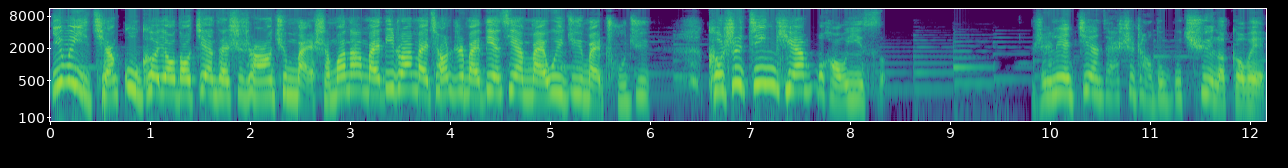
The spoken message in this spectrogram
因为以前顾客要到建材市场上去买什么呢？买地砖、买墙纸、买电线、买卫具、买厨具。可是今天不好意思，人连建材市场都不去了。各位，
